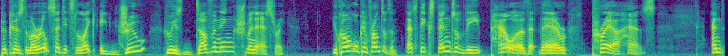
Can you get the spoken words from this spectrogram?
because the Maril said it's like a Jew who is davening Shemona Esrei. You can't walk in front of them. That's the extent of the power that their prayer has. And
